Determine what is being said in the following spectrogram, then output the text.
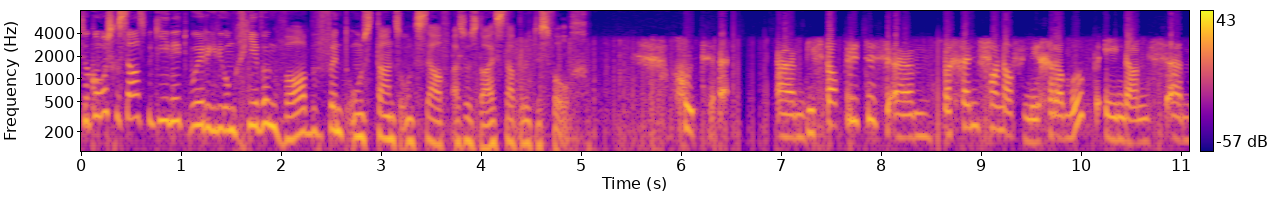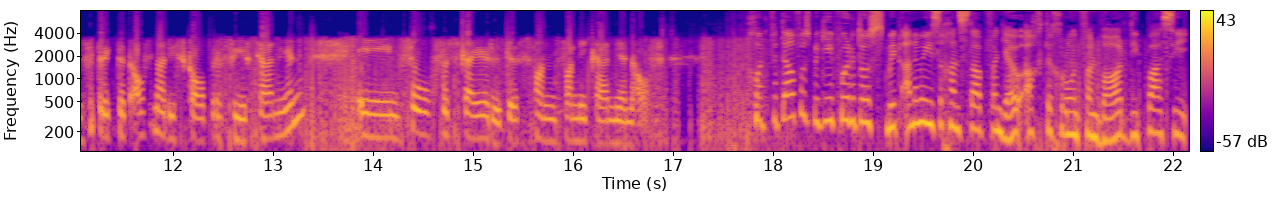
Toe kom ons gesels 'n bietjie net oor hierdie omgewing. Waar bevind ons tans onsself as ons daai staproetes volg? Goed, Ehm um, die staproetes ehm um, begin vanaf Negramoop en dan ehm um, strek dit af na die Skaaprivier Canyon en volg verskeie roetes van van die canyon af. Goed, vertel ons 'n bietjie voordat ons met ander mense gaan stap van jou agtergrond van waar die passie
